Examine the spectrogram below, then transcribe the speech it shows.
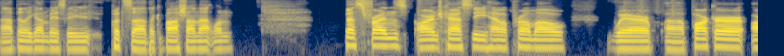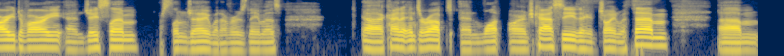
Uh, Billy Gunn basically puts uh, the kibosh on that one. Best friends, Orange Cassidy have a promo where uh, Parker, Ari Daivari, and Jay Slim, or Slim J, whatever his name is, uh, kind of interrupt and want Orange Cassidy to join with them. Um,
